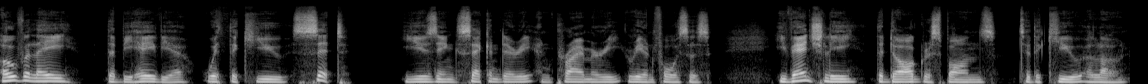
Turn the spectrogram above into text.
overlay the behavior with the cue sit using secondary and primary reinforcers. Eventually, the dog responds to the cue alone.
